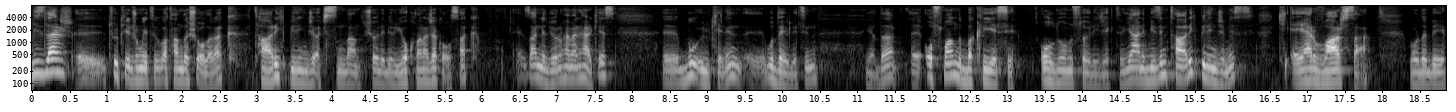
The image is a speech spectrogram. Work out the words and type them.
Bizler e, Türkiye Cumhuriyeti vatandaşı olarak tarih bilinci açısından şöyle bir yoklanacak olsak e, zannediyorum hemen herkes e, bu ülkenin, e, bu devletin ya da Osmanlı bakiyesi olduğunu söyleyecektir. Yani bizim tarih bilincimiz ki eğer varsa burada bir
